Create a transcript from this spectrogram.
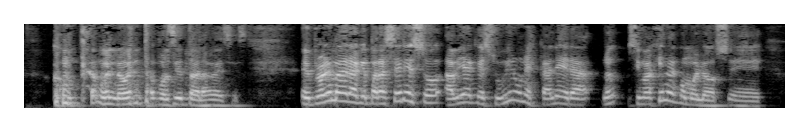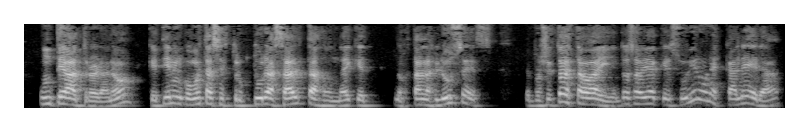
como, como el 90% de las veces. El problema era que para hacer eso había que subir una escalera, ¿no? se imagina como los, eh, un teatro era, ¿no? Que tienen como estas estructuras altas donde hay que, no están las luces, el proyector estaba ahí, entonces había que subir una escalera,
